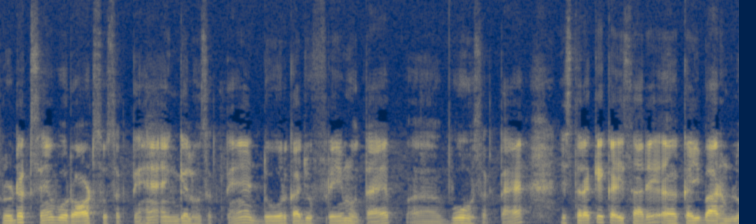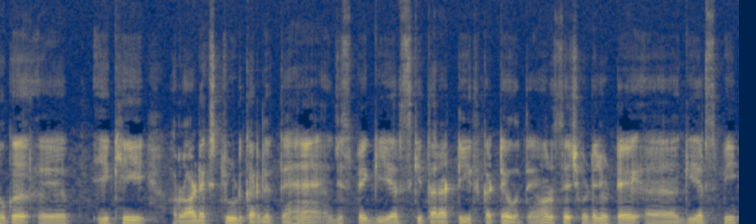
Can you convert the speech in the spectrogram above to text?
प्रोडक्ट्स हैं, वो रॉड्स हो सकते हैं एंगल हो सकते हैं डोर का जो फ्रेम होता है वो हो सकता है। इस तरह के कई सारे कई बार हम लोग एक ही रॉड एक्सट्रूड कर लेते हैं, जिस पे गियर्स की तरह टीथ कटे होते हैं और उससे छोटे छोटे गियर्स भी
